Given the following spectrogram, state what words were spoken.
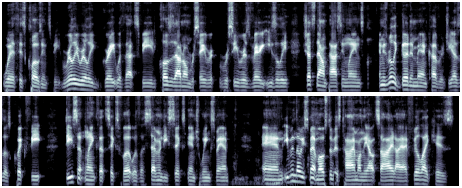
with his closing speed. Really, really great with that speed. Closes out on receiver receivers very easily, shuts down passing lanes, and he's really good in man coverage. He has those quick feet, decent length at six foot with a 76 inch wingspan. And even though he spent most of his time on the outside, I, I feel like his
